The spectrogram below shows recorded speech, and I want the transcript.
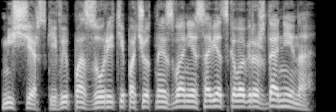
Мещерский, вы позорите почетное звание советского гражданина!»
